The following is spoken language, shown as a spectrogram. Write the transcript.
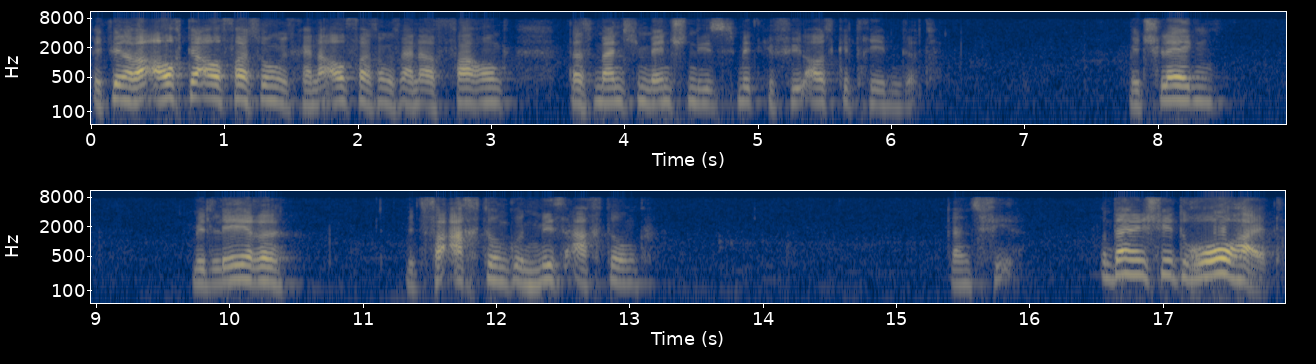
Ich bin aber auch der Auffassung, es ist keine Auffassung, es ist eine Erfahrung, dass manchen Menschen dieses Mitgefühl ausgetrieben wird. Mit Schlägen, mit Lehre, mit Verachtung und Missachtung. Ganz viel. Und dann entsteht Rohheit.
